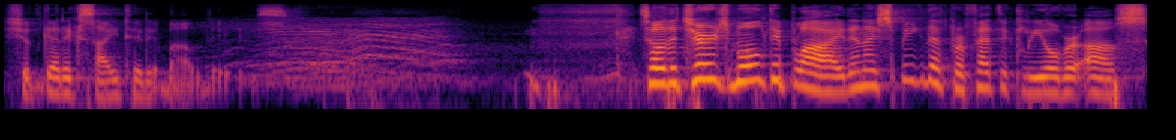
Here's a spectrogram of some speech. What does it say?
should get excited about this. So the church multiplied, and I speak that prophetically over us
